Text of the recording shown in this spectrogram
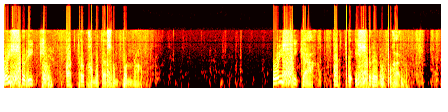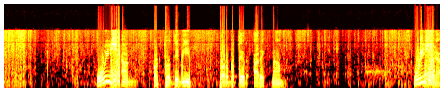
ঐশ্বরিক অর্থ ক্ষমতা সম্পন্ন। ঐশিকা অর্থ ঈশ্বরের উপহার। ঐশান অর্থ দেবী পর্বতের আরেক নাম। উড়িষ্যা,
